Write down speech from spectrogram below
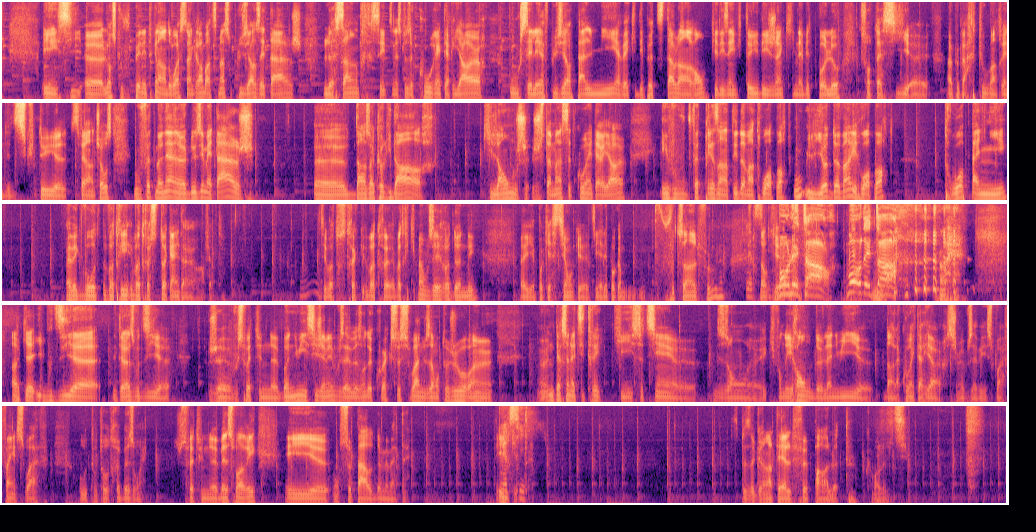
Et ainsi, euh, lorsque vous pénétrez l'endroit, c'est un grand bâtiment sur plusieurs étages. Le centre, c'est une espèce de cour intérieure où s'élèvent plusieurs palmiers avec des petites tables en rond. Puis il y a des invités, des gens qui n'habitent pas là, qui sont assis euh, un peu partout en train de discuter euh, différentes choses. Vous vous faites mener à un deuxième étage euh, dans un corridor qui longe justement cette cour intérieure et vous vous faites présenter devant trois portes où il y a devant les trois portes trois paniers avec vos- votre, votre stock à l'intérieur, en fait. c'est votre, votre, votre équipement vous est redonné. Euh, Il n'y a pas question que tu n'allez pas comme foutre ça dans le feu. là. Merci. Donc, euh, Mon étard! Mon! Ouais. Ok, il vous dit, euh, Nicolas vous dit, euh, je vous souhaite une bonne nuit. Si jamais vous avez besoin de quoi que ce soit, nous avons toujours un- une personne attitrée qui se tient, euh, disons, euh, qui font des rondes la nuit euh, dans la cour intérieure. Si jamais vous avez soit faim, soif ou tout autre besoin. Je vous souhaite une belle soirée et euh, on se parle demain matin. Et Merci. Espèce de grand elfe palotte, comme on l'a dit.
